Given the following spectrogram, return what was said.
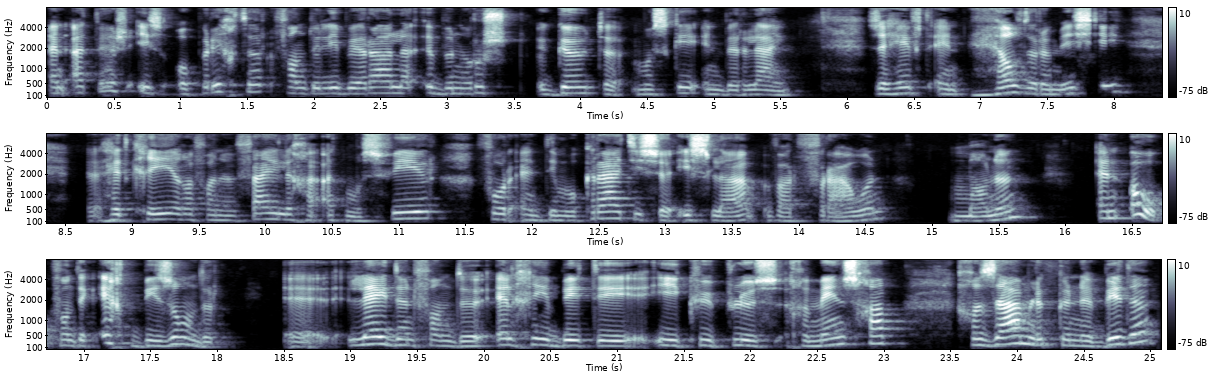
En Atesh is oprichter van de liberale Ibn Rushd Goethe moskee in Berlijn. Ze heeft een heldere missie eh, het creëren van een veilige atmosfeer voor een democratische islam waar vrouwen, mannen en ook, vond ik echt bijzonder, eh, leden van de LGBTIQ gemeenschap gezamenlijk kunnen bidden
